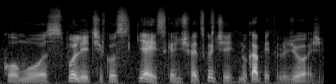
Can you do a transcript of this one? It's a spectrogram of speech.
como os políticos, e é isso que a gente vai discutir no capítulo de hoje.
